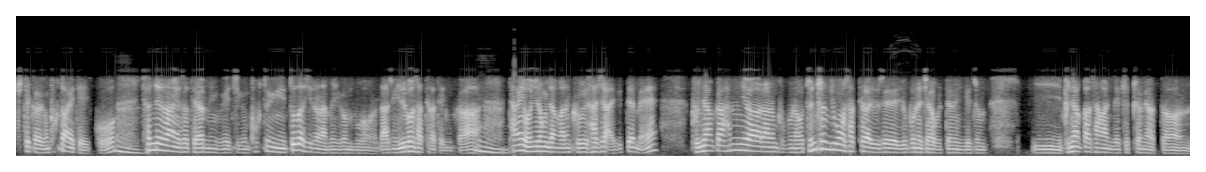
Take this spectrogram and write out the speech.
주택 가격은 폭등하게 돼 있고 음. 현재 상황에서 대한민국에 지금 폭등이 또 다시 일어나면 이건 뭐 나중에 일본 사태가 되니까 음. 당연히 원희룡 장관은 그 사실을 알기 때문에 분양가 합리화라는 부분하고 둔촌주공 사태가 요새 요번에 제가 볼 때는 이게 좀 이 분양가 상한제 개편의 어떤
